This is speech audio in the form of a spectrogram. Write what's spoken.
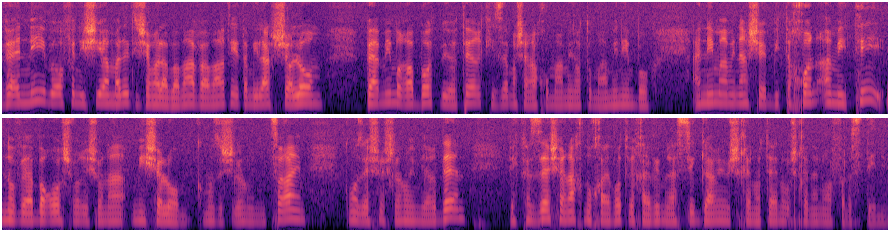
ואני באופן אישי עמדתי שם על הבמה ואמרתי את המילה שלום פעמים רבות ביותר, כי זה מה שאנחנו מאמינות ומאמינים בו. אני מאמינה שביטחון אמיתי נובע בראש ובראשונה משלום, כמו זה שלנו עם מצרים, כמו זה שיש לנו עם ירדן. וכזה שאנחנו חייבות וחייבים להשיג גם עם שכנותינו ושכנינו הפלסטינים.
